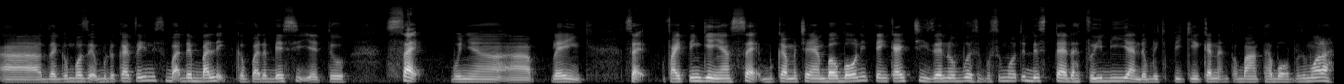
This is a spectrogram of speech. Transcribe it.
uh, Dragon Ball Z Budokai 3 ni sebab dia balik kepada basic iaitu side punya uh, playing. Side fighting game yang side bukan macam yang bau-bau ni Tenkaichi Xenoverse apa semua tu dia style dah 3D kan dia boleh fikir kanan terbang atas bawah apa semua lah.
